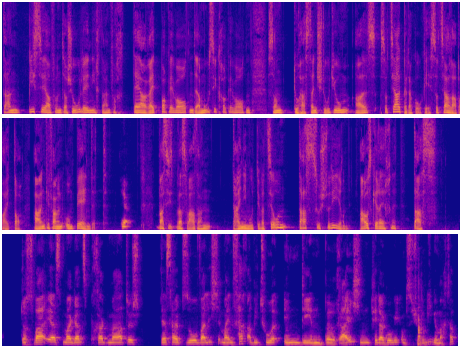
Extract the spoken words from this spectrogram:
dann bist du ja von der Schule nicht einfach der Rapper geworden, der Musiker geworden, sondern du hast dein Studium als Sozialpädagoge, Sozialarbeiter angefangen und beendet. Was, was war dann deine Motivation, das zu studieren? Ausgerechnet das? Das war erstmal ganz pragmatisch deshalb so, weil ich mein Fachabitur in den Bereichen Pädagogik und Psychologie gemacht habe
